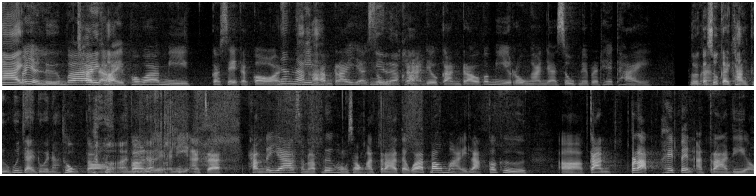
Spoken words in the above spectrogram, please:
ง่าย ก็อย่าลืมว่าใช่ค่ะอะไรเพราะว่ามีเกษตรกรนั่นแหละที่ค่ะทำไร่ยาสูนี่บแหละขค่ะณะเดียวกันเราก็มีโรงงานยาสูบในประเทศไทยโดยกระทรวงการคลังถือหุ้นใหญ่ด้วยนะ ถูกต้องอันนี้ก็แหละเลยอันนี้อาจจะ ทำได้ยากสำหรับเรื่องของ 2 อัตรา แต่ว่าเป้าหมายหลักก็คืออการปรับให้เป็นอัตราเดียว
